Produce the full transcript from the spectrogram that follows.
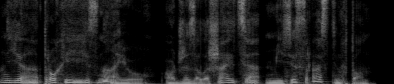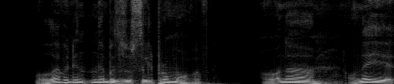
Я трохи її знаю, отже, залишається місіс Растінгтон. Левелін не без зусиль промовив. Вона у неї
